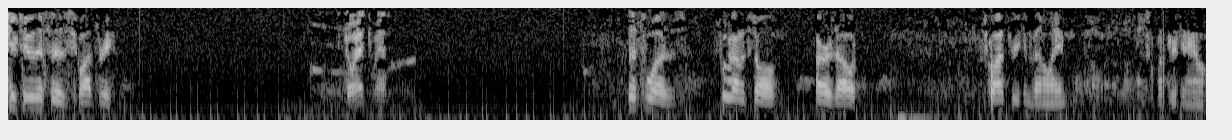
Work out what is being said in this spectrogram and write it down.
Two two, this is squad three. Go ahead, command. This was food on the stove, fire's out. Three can ventilate. Three can handle.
